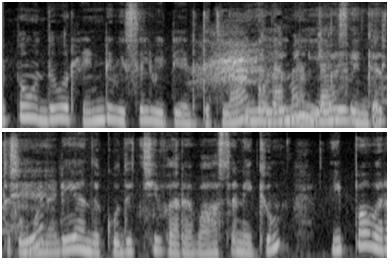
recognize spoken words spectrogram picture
இப்போ வந்து ஒரு ரெண்டு விசில் விட்டு எடுத்துக்கலாம். குழம்பு நல்லாவே வெந்துருச்சு. முன்னாடி அந்த கொதிச்சு வர வாசனைக்கும் இப்போ வர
